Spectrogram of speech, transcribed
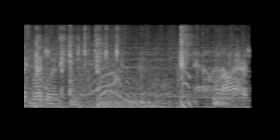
Nice microwave. I know, I heard.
